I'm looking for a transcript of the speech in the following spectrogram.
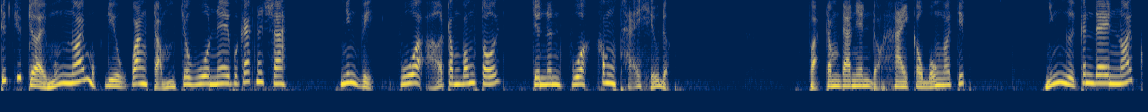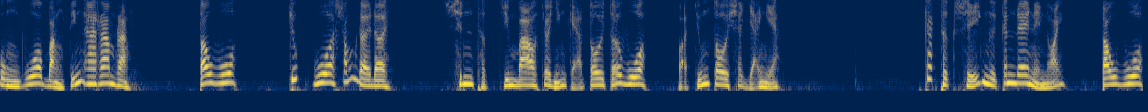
Đức Chúa Trời muốn nói một điều quan trọng cho vua Nê với các nước xa, nhưng vì vua ở trong bóng tối, cho nên vua không thể hiểu được. Và trong Daniel đoạn 2 câu 4 nói tiếp, những người canh đê nói cùng vua bằng tiếng Aram rằng, Tâu vua, chúc vua sống đời đời, xin thực chim bao cho những kẻ tôi tới vua, và chúng tôi sẽ giải nghĩa. Các thực sĩ người canh đê này nói, Tâu vua,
